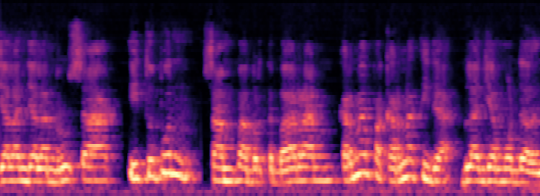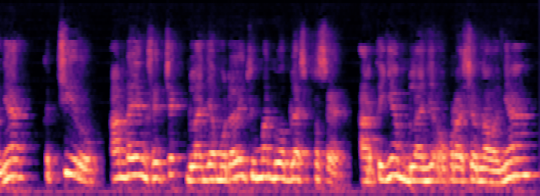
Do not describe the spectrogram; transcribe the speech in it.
jalan-jalan rusak, itu pun sampah bertebaran. Karena apa? Karena tidak belanja modalnya kecil. Ada yang saya cek belanja modalnya cuma 12 persen. Artinya belanja operasionalnya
